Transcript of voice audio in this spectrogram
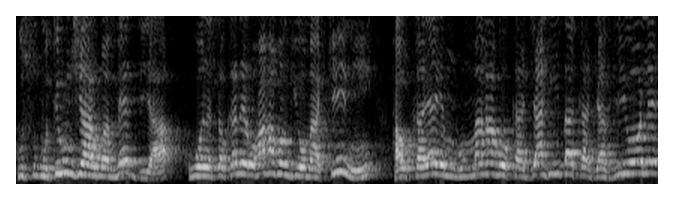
husubuti hunji harma media huonesaukane roha yerohaha hongiyo makini haukayaye mrumahaho kajahiba kajaviole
